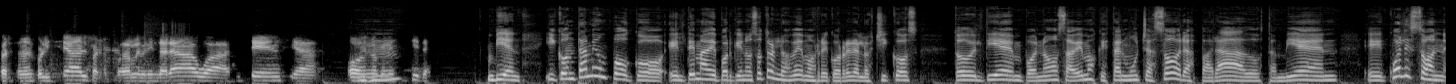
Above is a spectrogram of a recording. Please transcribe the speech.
personal policial, para poderle brindar agua, asistencia o en lo que necesite. Bien, y contame un poco el tema de, porque nosotros los vemos recorrer a los chicos todo el tiempo, ¿no? Sabemos que están muchas horas parados también. Eh, ¿Cuáles son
